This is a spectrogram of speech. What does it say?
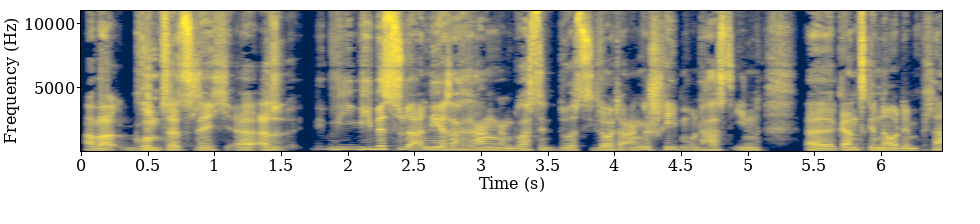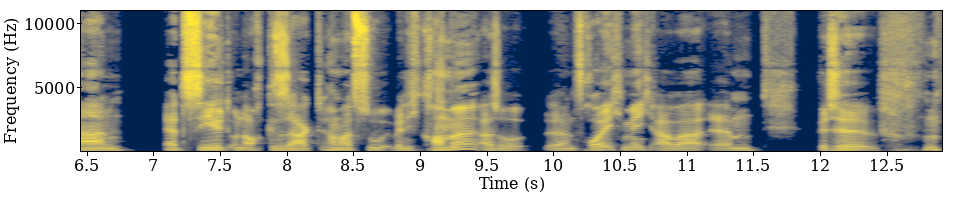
aber grundsätzlich, äh, also wie, wie bist du da an die Sache rangegangen? Du hast, du hast die Leute angeschrieben und hast ihnen äh, ganz genau den Plan erzählt und auch gesagt, hör mal zu, wenn ich komme, also dann freue ich mich, aber ähm, bitte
